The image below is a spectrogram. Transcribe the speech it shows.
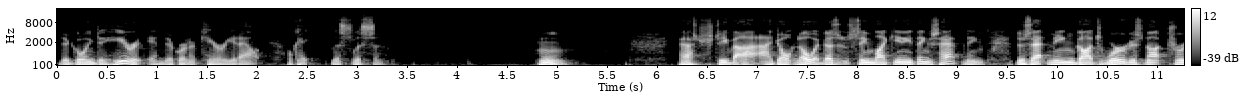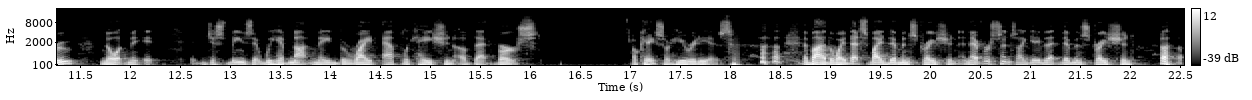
They're going to hear it and they're going to carry it out. Okay, let's listen. Hmm. Pastor Steve, I, I don't know. It doesn't seem like anything's happening. Does that mean God's word is not true? No, it, it, it just means that we have not made the right application of that verse. Okay, so here it is. and by the way, that's my demonstration. And ever since I gave that demonstration uh,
